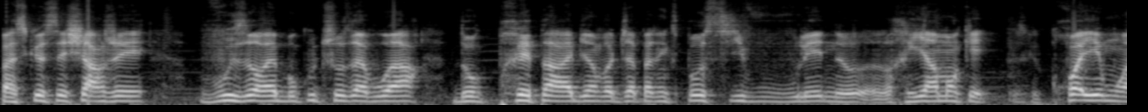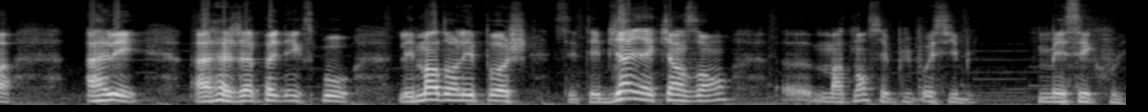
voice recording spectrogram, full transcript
parce que c'est chargé. Vous aurez beaucoup de choses à voir, donc préparez bien votre Japan Expo si vous voulez ne rien manquer. Parce que croyez-moi, aller à la Japan Expo, les mains dans les poches, c'était bien il y a 15 ans, euh, maintenant c'est plus possible. Mais c'est cool.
